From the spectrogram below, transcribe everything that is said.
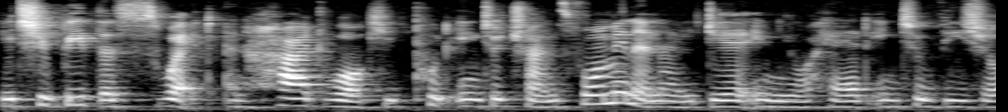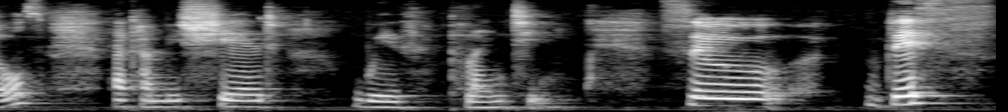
It should be the sweat and hard work you put into transforming an idea in your head into visuals that can be shared with plenty. So, this,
